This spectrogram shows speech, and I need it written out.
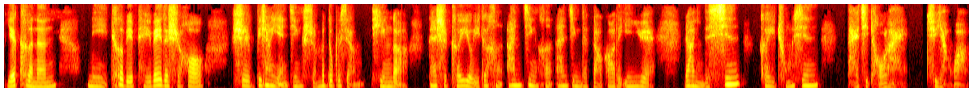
也可能你特别疲惫的时候。是闭上眼睛，什么都不想听的，但是可以有一个很安静、很安静的祷告的音乐，让你的心可以重新抬起头来去仰望。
